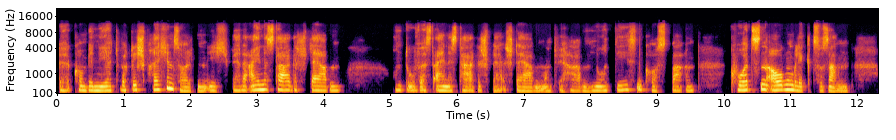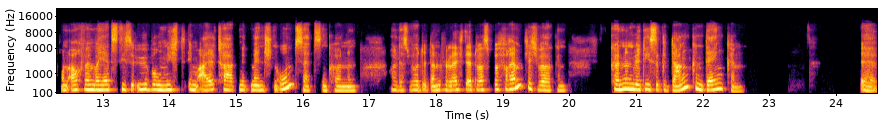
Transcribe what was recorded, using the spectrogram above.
äh, kombiniert wirklich sprechen sollten. Ich werde eines Tages sterben und du wirst eines Tages sterben und wir haben nur diesen kostbaren, kurzen Augenblick zusammen. Und auch wenn wir jetzt diese Übung nicht im Alltag mit Menschen umsetzen können, weil das würde dann vielleicht etwas befremdlich wirken, können wir diese Gedanken denken. Äh,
